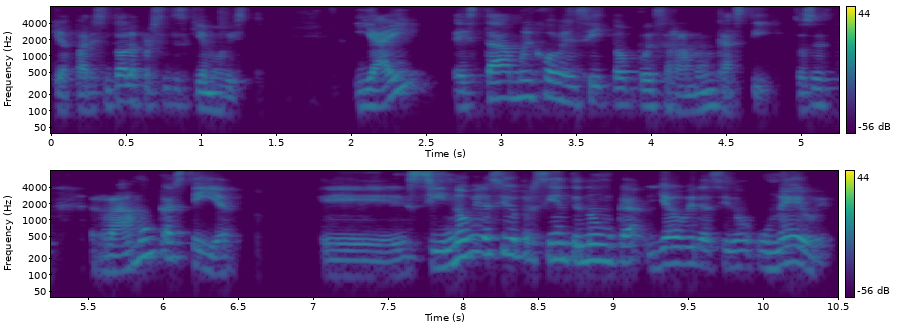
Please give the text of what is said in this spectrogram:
Que aparecen todos los presidentes que hemos visto. Y ahí está muy jovencito, pues Ramón Castilla. Entonces, Ramón Castilla, eh, si no hubiera sido presidente nunca, ya hubiera sido un héroe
